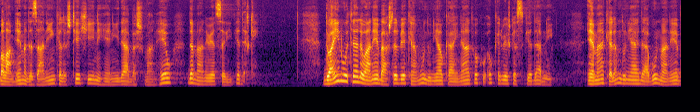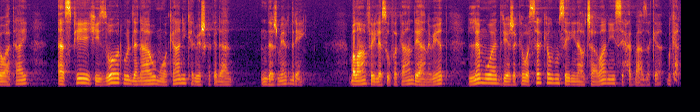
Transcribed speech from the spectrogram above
بەڵام ئێمە دەزانین کە لە شتێکی نهێنیدا بەشمان هەیە و دەمانەوێت سەری لێ دەرکەین. دوایین ووتە، لەوانەیە باشتر بێ کە هەموو دونیا و کائینات وەکو ئەو کەروێشکە سپیە دابنێین. ئێمە کە لەم دونیایەدا بوونمانەیە بە واتای ئەسپێیەکی زۆر ورد لە ناو موەکانی کەروێشکەکەدا دەژمێردرێین. بەڵام فەیلەسوفەکان دەیانەوێت لە موە درێژەکەوە سەرکەون و سەیری ناوچاوانی سیحربازەکە بکەن.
